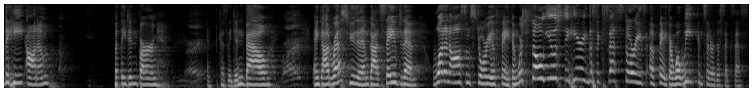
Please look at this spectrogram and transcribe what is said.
the heat on him, but they didn't burn because they didn't bow. And God rescued them, God saved them. What an awesome story of faith. And we're so used to hearing the success stories of faith, or what we consider the success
